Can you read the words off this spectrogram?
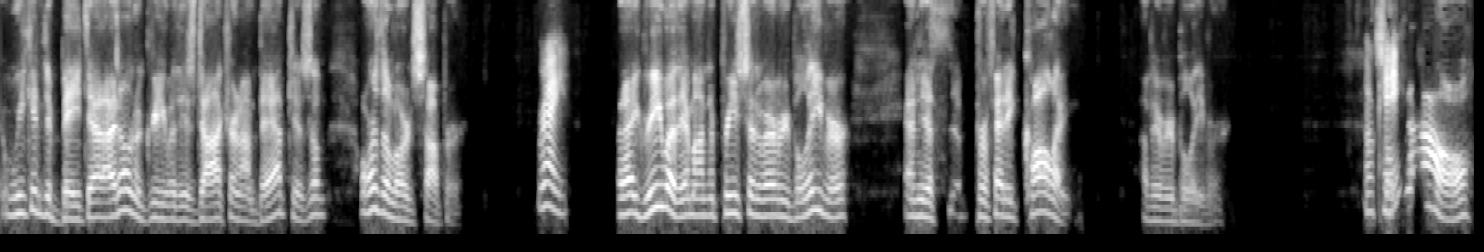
we can debate that. I don't agree with his doctrine on baptism or the Lord's Supper. Right. But I agree with him on the priesthood of every believer and the prophetic calling of every believer. Okay. So now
